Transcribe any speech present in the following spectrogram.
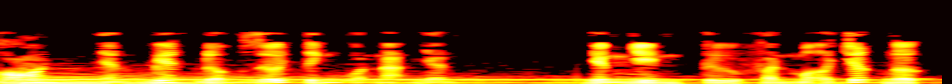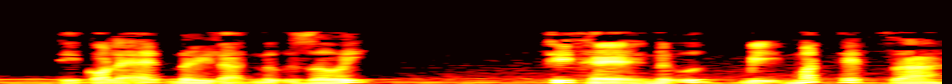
khó nhận biết được giới tính của nạn nhân. Nhưng nhìn từ phần mỡ trước ngực thì có lẽ đây là nữ giới. Thi thể nữ bị mất hết da,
